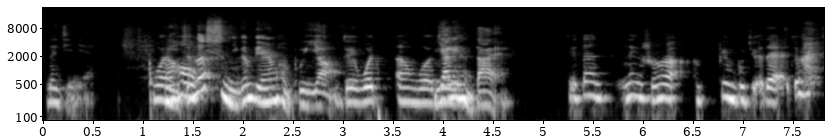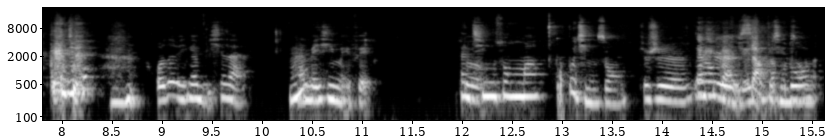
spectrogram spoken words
那几年，哇，然后你真的是你跟别人很不一样，对我，嗯，我压力很大哎。对，但那个时候嗯并不觉得，就是 感觉 活得应该比现在嗯还没心没肺，但轻松吗？不轻松，就是那但是种感觉想得不多不轻松的。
